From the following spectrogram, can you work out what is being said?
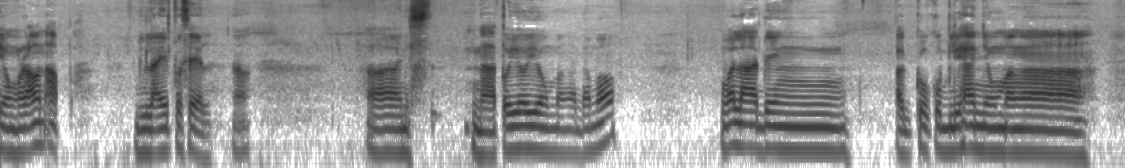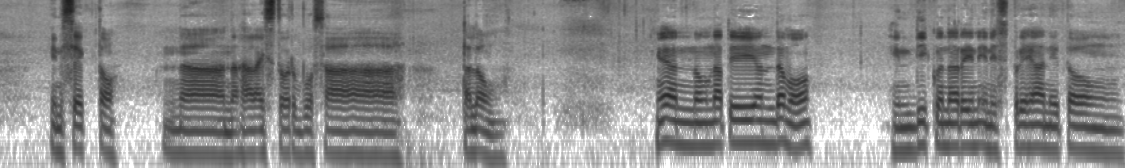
yung round up glyphosate. No? Uh, natuyo yung mga damo. Wala ding pagkukublihan yung mga insekto na nakakaistorbo sa talong. Ngayon, nung natuyo yung damo, hindi ko na rin inisprehan itong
